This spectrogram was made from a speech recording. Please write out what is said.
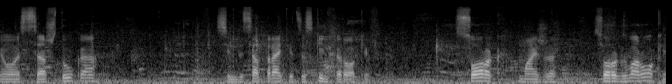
І ось ця штука. 73 це скільки років? 40, майже 42 роки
